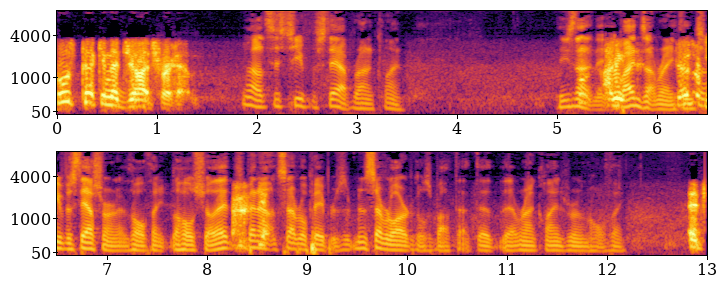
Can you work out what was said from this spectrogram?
Who's picking the judge for him? Well, it's his chief of staff, Ron Klain. He's not. Well, I mean, Biden's not running a- Chief of staff's running the whole thing, the whole show. That's been out in several papers. There's been several articles about that. That, that Ron Klain's running the whole thing. It's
